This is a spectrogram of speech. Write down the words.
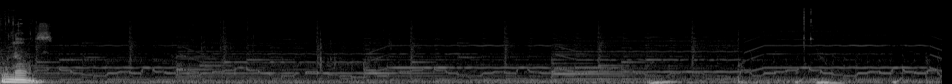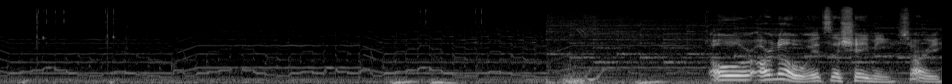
Who knows? Or, or no, it's a Shamey. Sorry.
